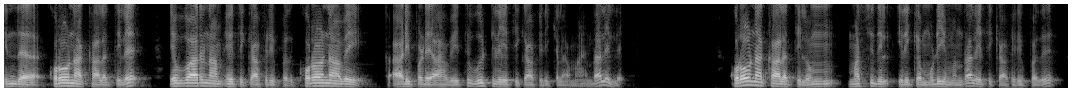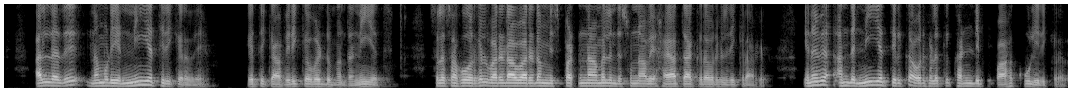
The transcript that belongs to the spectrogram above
இந்த கொரோனா காலத்திலே எவ்வாறு நாம் ஏத்திக்காஃப் இருப்பது? கொரோனாவை அடிப்படையாக வைத்து வீட்டில் ஏத்திக்காஃப் இருக்கலாமா என்றால் இல்லை. கொரோனா காலத்திலும் மஸ்ஜிதில் இருக்க முடியும் என்றால் ஏத்திக்காஃப் இருப்பது அல்லது நம்முடைய நீயத் இருக்கிறதே ஏத்திக்காஃப் இருக்க வேண்டும் என்ற நீயத். சில சகோதரர்கள் வருடா வருடம் மிஸ் பண்ணாமல் இந்த சுண்ணாவை ஹயாத்தாக்குறவர்கள் இருக்கிறார்கள். எனவே அந்த நீயத்திற்கு அவர்களுக்கு கண்டிப்பாக கூலி இருக்கிறது.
